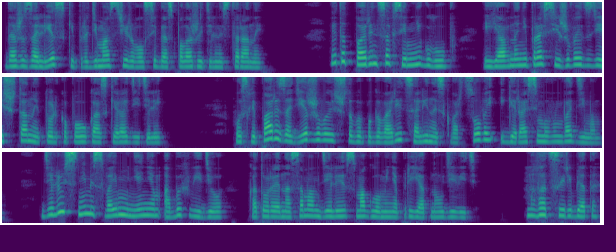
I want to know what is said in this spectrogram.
Даже Залесский продемонстрировал себя с положительной стороны. Этот парень совсем не глуп и явно не просиживает здесь штаны только по указке родителей. После пары задерживаюсь, чтобы поговорить с Алиной Скворцовой и Герасимовым Вадимом. Делюсь с ними своим мнением об их видео, которое на самом деле смогло меня приятно удивить. Молодцы ребята.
